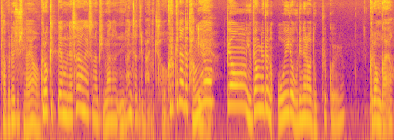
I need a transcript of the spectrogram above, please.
답을 해주시나요? 그렇기 때문에 서양에서는 비만 환자들이 많죠. 그렇긴 한데 당뇨병 예. 유병률은 오히려 우리나라가 높을걸요? 그런가요?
